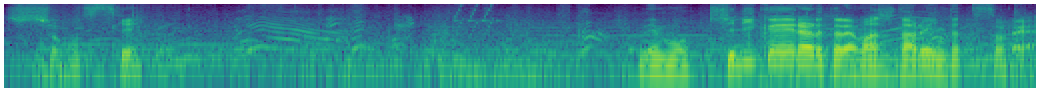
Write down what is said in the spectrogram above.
ちょっと、落ち着け。ね、もう切り替えられたらマジだるいんだって、それ。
